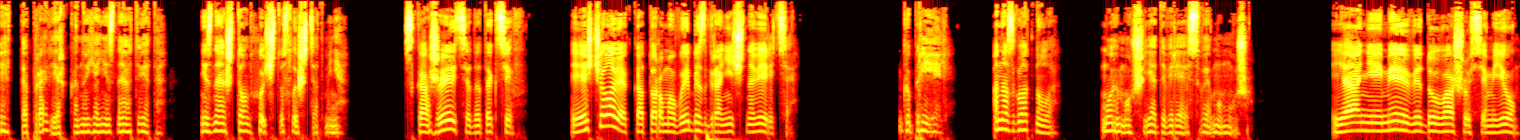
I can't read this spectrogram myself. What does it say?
«Это проверка, но я не знаю ответа. Не знаю, что он хочет услышать от меня». «Скажите, детектив, есть человек, которому вы безгранично верите?» «Габриэль». Она сглотнула. «Мой муж, я доверяю своему мужу». «Я не имею в виду вашу семью.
